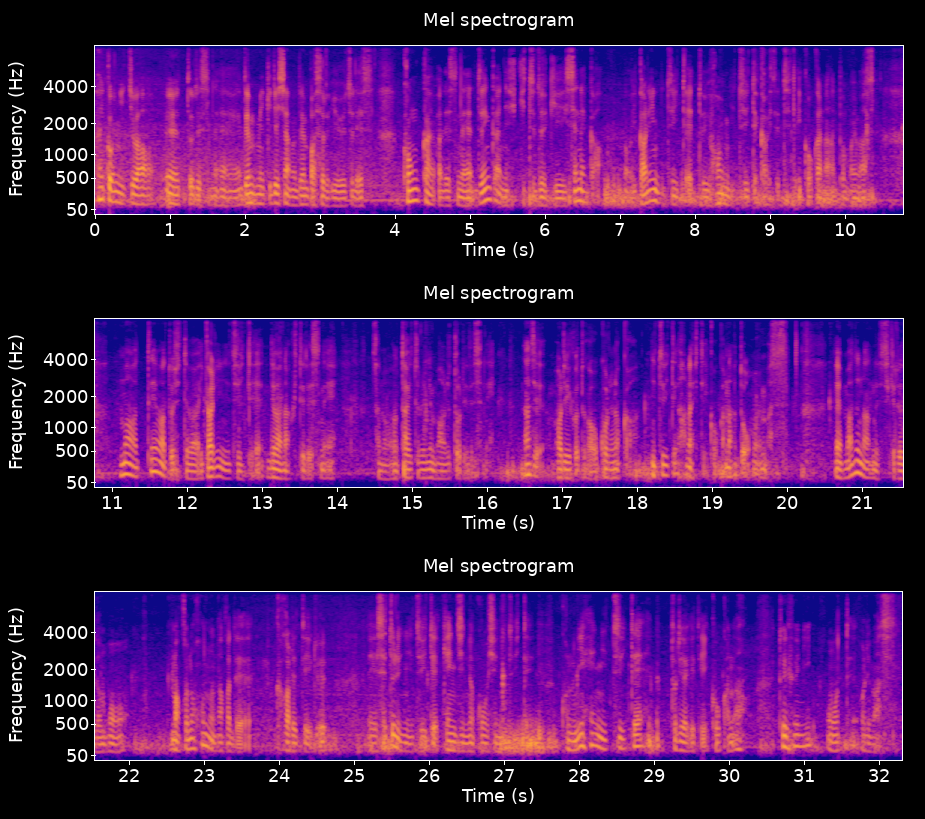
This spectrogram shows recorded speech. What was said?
はいこんにちは。えー、っとですね電メキリシャの電波する憂鬱です。今回はですね前回に引き続きセネカの怒りについてという本について解説していこうかなと思います。まあテーマとしては怒りについてではなくてですねそのタイトルにもある通りですねなぜ悪いことが起こるのかについて話していこうかなと思います。えまずなんですけれどもまあ、この本の中で書かれているえセトリについて賢人の行進についてこの2編について取り上げていこうかなというふうに思っております。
